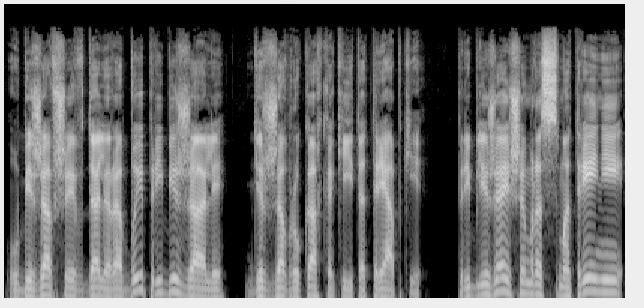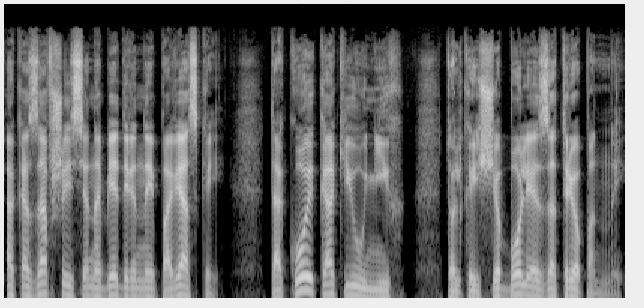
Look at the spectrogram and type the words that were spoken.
Убежавшие вдаль рабы прибежали, держа в руках какие-то тряпки, при ближайшем рассмотрении оказавшиеся набедренной повязкой, такой, как и у них, только еще более затрепанной.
